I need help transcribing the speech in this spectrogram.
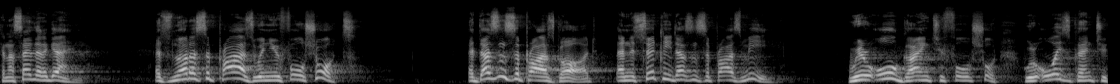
Can I say that again? It's not a surprise when you fall short. It doesn't surprise God, and it certainly doesn't surprise me. We're all going to fall short. We're always going to,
